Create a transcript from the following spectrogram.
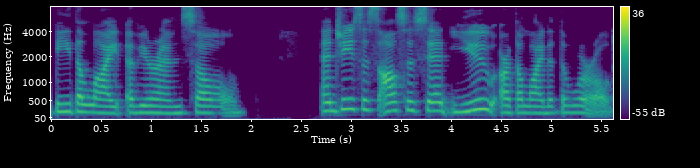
"Be the light of your own soul." And Jesus also said, You are the light of the world.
